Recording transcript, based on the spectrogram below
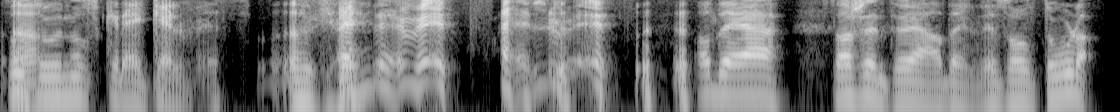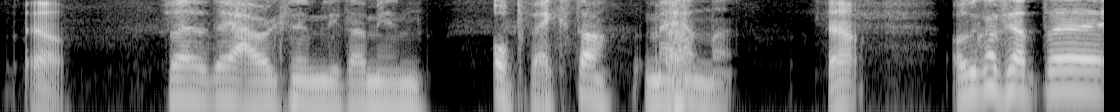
så sto hun og skrek Elvis. Okay. Elvis, Elvis! Og det, da skjønte jo jeg at Elvis var stor, da. Ja. Så det er jo liksom litt av min oppvekst da, med henne. Ja. Og du kan si at uh,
